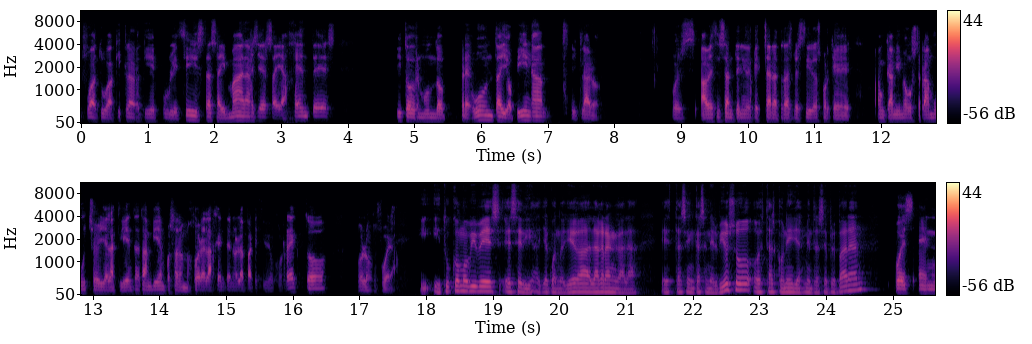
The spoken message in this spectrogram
tú a tú. Aquí, claro, aquí hay publicistas, hay managers, hay agentes y todo el mundo pregunta y opina. Y claro, pues a veces han tenido que echar atrás vestidos porque aunque a mí me gustará mucho y a la clienta también, pues a lo mejor a la gente no le ha parecido correcto o lo que fuera. ¿Y, tú cómo vives ese día, ya cuando llega la gran gala? ¿Estás en casa nervioso o estás con ellas mientras se preparan? Pues en,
